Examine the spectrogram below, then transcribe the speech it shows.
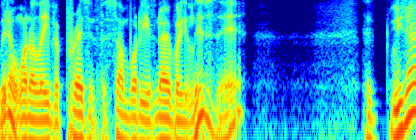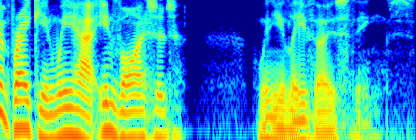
We don't want to leave a present for somebody if nobody lives there. We don't break in, we are invited when you leave those things.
